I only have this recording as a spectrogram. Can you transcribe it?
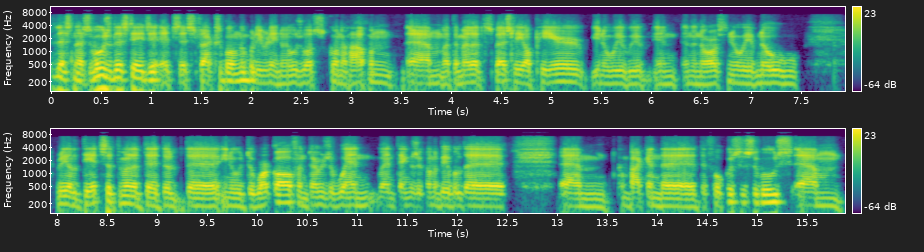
listen, I suppose at this stage it's it's flexible. Nobody really knows what's going to happen um, at the minute, especially up here. You know, we, we in, in the north, you know, we have no real dates at the minute. The, the, the you know the work off in terms of when when things are going to be able to um, come back in the the focus, I suppose. Um,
